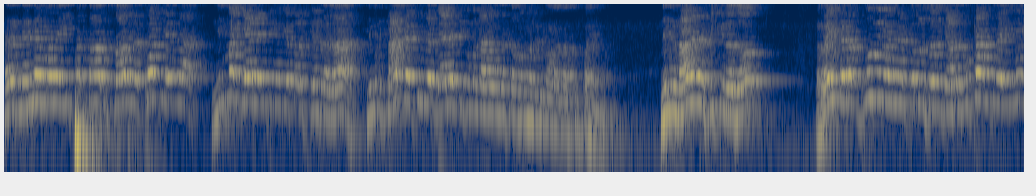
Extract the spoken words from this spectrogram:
ಅರೆ, ನಿನ್ನೆ ಮೊನ್ನೆ ಇಪ್ಪತ್ತಾರು ಸಾವಿರ ಕೋಟಿಯನ್ನ ನಿಮ್ಮ ಗ್ಯಾರಂಟಿಗಳಿಗೆ ಬಳಸ್ಕೊಂಡ್ರಲ್ಲ, ನಿಮಗೆ ತಾಕತ್ತಿದ್ರೆ ಬೇರೆ ದಿಕ್ಕಮದ ಹಣವನ್ನು ತಗೊಂಡ್ಬಂದ್ರಿ ನೋಡೋಣ ರೂಪಾಯಿನ ನಿಮ್ಗೆ ನಾವೇನ ಸಿಕ್ಕಿರೋದು? ರೈತರ ಭೂಮಿಗಳನ್ನು ಕಬಲಿಸೋದಕ್ಕೆ ಅದರ ಮುಖಾಂತರ ಇಲ್ಲಿ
